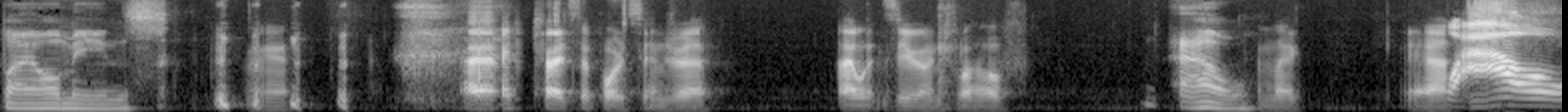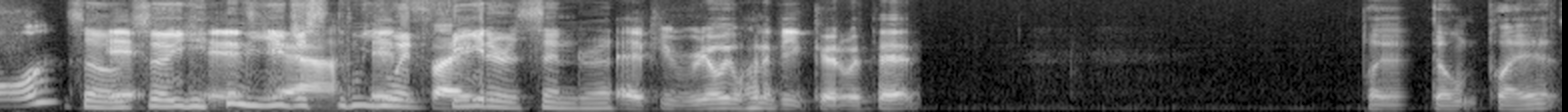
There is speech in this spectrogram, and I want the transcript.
by all means. yeah. I tried support Syndra. I went zero and twelve. Ow. I'm like, yeah. Wow. So It- so you it- you just yeah, you went it's like- feeder Syndra. If you really want to be good with it, Play, don't play it.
